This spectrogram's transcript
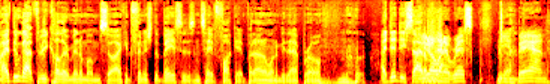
I do got three color minimum, so I could finish the bases and say fuck it, but I don't want to be that bro. I did decide You I'm don't want to risk being Yeah. banned.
